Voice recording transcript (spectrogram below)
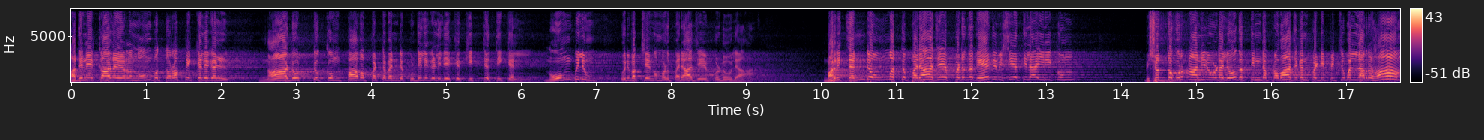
അതിനേക്കാളേറെ നോമ്പ് തുറപ്പിക്കലുകൾ നാടൊട്ടുക്കും പാവപ്പെട്ടവന്റെ കുടിലുകളിലേക്ക് കിറ്റെത്തിക്കൽ. നോമ്പിലും ഒരുപക്ഷെ നമ്മൾ പരാജയപ്പെടൂല. മറിച്ച് എന്റെ ഉമ്മത്ത് പരാജയപ്പെടുന്നത് ഏത് വിഷയത്തിലായിരിക്കും? വിശുദ്ധ ഖുർആാനിലൂടെ ലോകത്തിന്റെ പ്രവാചകൻ പഠിപ്പിച്ചു വല്ലർഹാം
